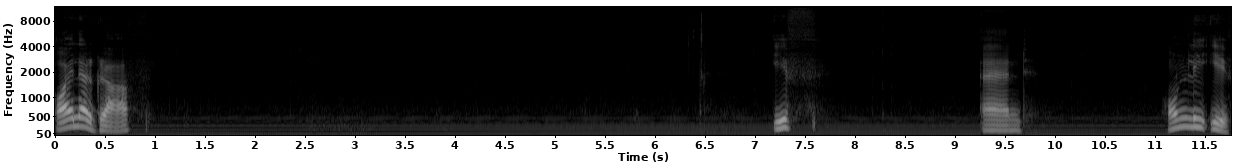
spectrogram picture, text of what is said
Euler graph if and only if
